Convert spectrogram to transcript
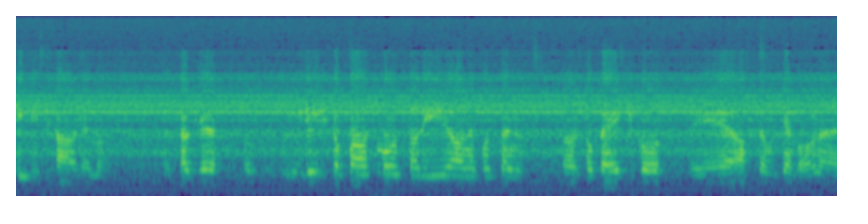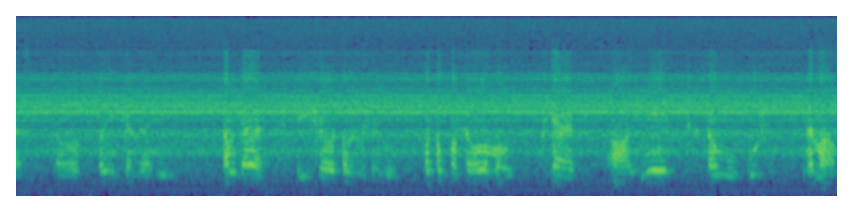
sídičkářema. Takže když to pásmo tady, anebo ten, eh, to Bčko je absolutně volné, to o ničem není. Tam jde spíš o to rušení. Potom po se Olomouc vše a nic k tomu už nemám.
